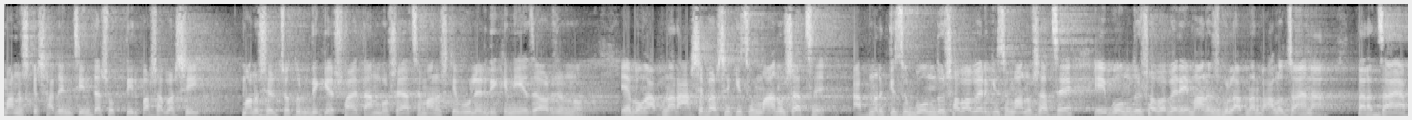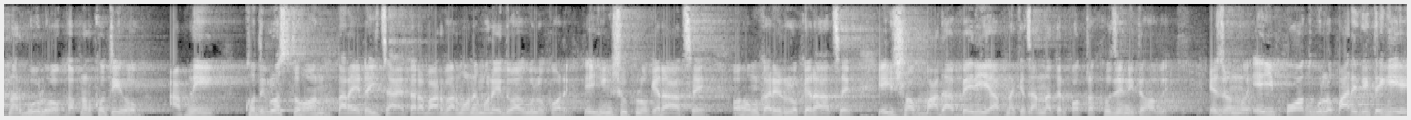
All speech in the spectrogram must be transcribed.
মানুষকে স্বাধীন চিন্তা শক্তির পাশাপাশি মানুষের চতুর্দিকে শয়তান বসে আছে মানুষকে ভুলের দিকে নিয়ে যাওয়ার জন্য। এবং আপনার আশেপাশে কিছু মানুষ আছে, আপনার কিছু বন্ধু স্বভাবের কিছু মানুষ আছে, এই বন্ধু স্বভাবের এই মানুষগুলো আপনার ভালো চায় না। তারা চায় আপনার ভুল হোক, আপনার ক্ষতি হোক, আপনি ক্ষতিগ্রস্ত হন, তারা এটাই চায়, তারা বারবার মনে মনে এই দোয়াগুলো করে। এই হিংসুক লোকেরা আছে, অহংকারীর লোকেরা আছে, এই সব বাধা পেরিয়ে আপনাকে জান্নাতের পথটা খুঁজে নিতে হবে। এজন্য এই পথগুলো পাড়ি দিতে গিয়ে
